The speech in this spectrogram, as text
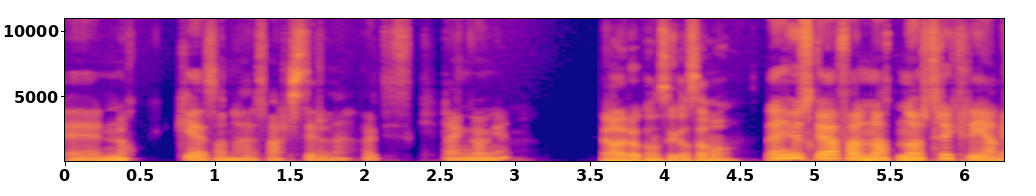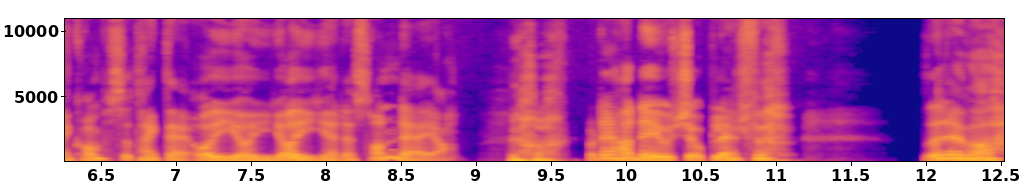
eh, noe sånn her smertestillende, faktisk, den gangen. Ja, det kan sikkert stemme. Jeg husker iallfall at når trykkriene kom, så tenkte jeg oi, oi, oi, er det sånn det er, ja? Ja. For det hadde jeg jo ikke opplevd før. Så det var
